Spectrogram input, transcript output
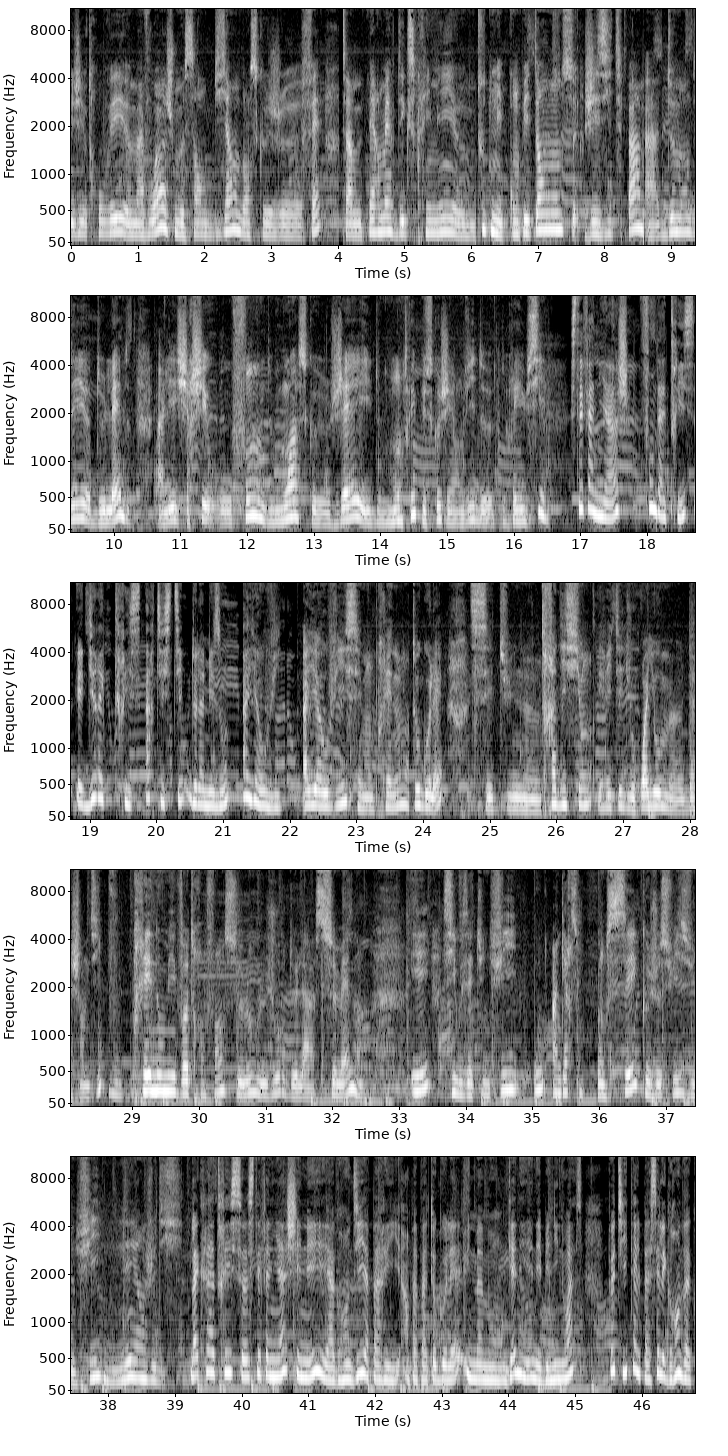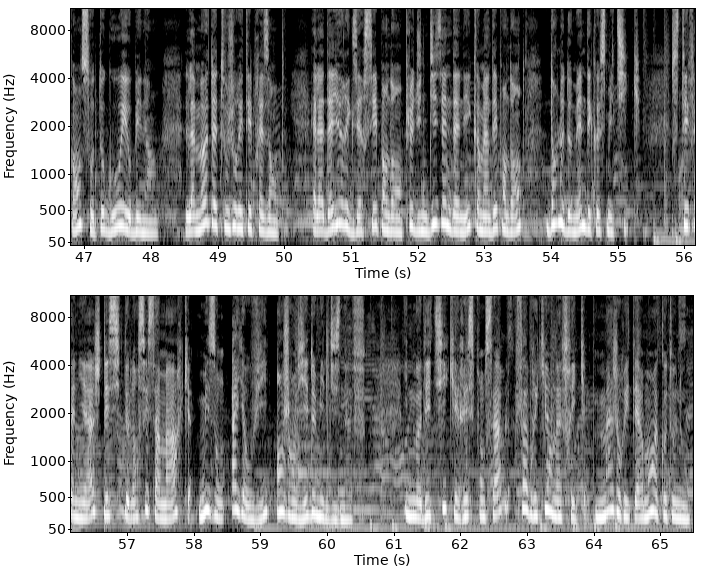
J'ai trouvé euh, ma voix, je me sens bien dans ce que je fais. Ça me permet d'exprimer euh, toutes mes compétences. J'hésite pas à demander euh, de l'aide, à aller chercher au fond de moi ce que j'ai et de montrer puisque j'ai envie de, réussir. Stéphanie H., fondatrice et directrice artistique de la maison Ayaovi. Ayaovi, c'est mon prénom togolais. C'est une tradition héritée du royaume d'Ashanti. Vous prénommez votre enfant selon le jour de la semaine et si vous êtes une fille ou un garçon. On sait que je suis une fille née un jeudi. La créatrice Stéphanie H est née et a grandi à Paris. Un papa togolais, une maman ghanéenne et béninoise. Petite, elle passait les grandes vacances au Togo et au Bénin. La mode a toujours été présente. Elle a d'ailleurs exercé pendant plus d'une dizaine d'années comme indépendante dans le domaine des cosmétiques. Stéphanie H décide de lancer sa marque Maison Ayaovi en janvier 2019. Une mode éthique et responsable fabriquée en Afrique, majoritairement à Cotonou.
